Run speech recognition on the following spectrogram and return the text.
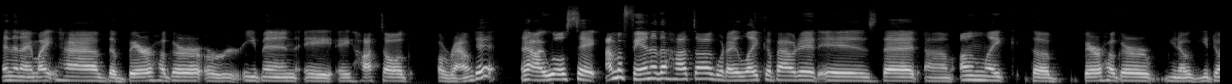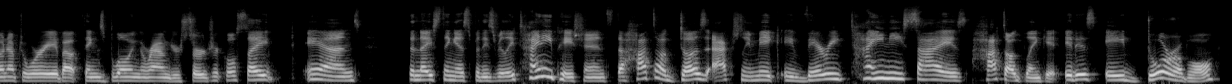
And then I might have the Bair Hugger or even a, a hot dog around it. Now, I will say I'm a fan of the hot dog. What I like about it is that, um, unlike the Bair Hugger, you know, you don't have to worry about things blowing around your surgical site. And the nice thing is for these really tiny patients, the hot dog does actually make a very tiny size hot dog blanket. It is adorable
